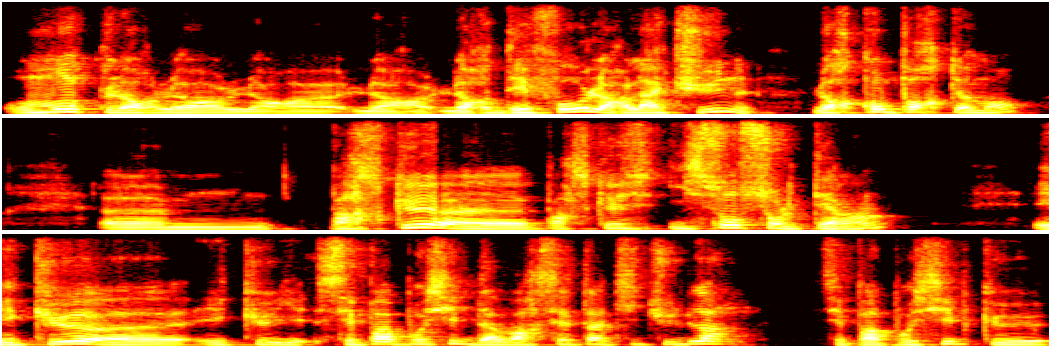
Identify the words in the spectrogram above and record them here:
on monte leurs leur, leur, leur, défauts, leurs lacunes, leur comportement, euh, parce que euh, qu'ils sont sur le terrain et que et que c'est pas possible d'avoir cette attitude-là. C'est pas possible que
